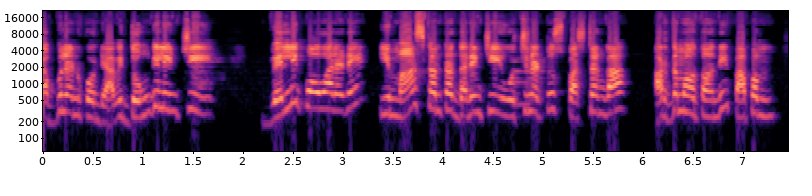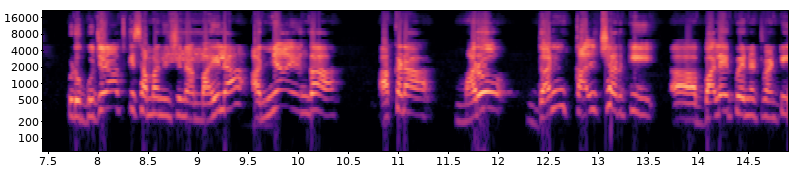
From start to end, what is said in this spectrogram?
డబ్బులు అనుకోండి అవి దొంగిలించి వెళ్ళిపోవాలనే ఈ మాస్క్ అంతా ధరించి వచ్చినట్టు స్పష్టంగా అర్థమవుతోంది. పాపం ఇప్పుడు గుజరాత్కి సంబంధించిన మహిళ అన్యాయంగా అక్కడ మరో గన్ కల్చర్కి బలైపోయినటువంటి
